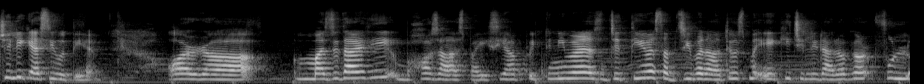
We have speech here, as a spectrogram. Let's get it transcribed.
चिली कैसी होती है। और मज़ेदार थी, बहुत ज़्यादा स्पाइसी आप इतनी मैं, जितनी मैं सब्ज़ी बनाती हूँ, उसमें एक ही चिल्ली डालोगे और फुल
